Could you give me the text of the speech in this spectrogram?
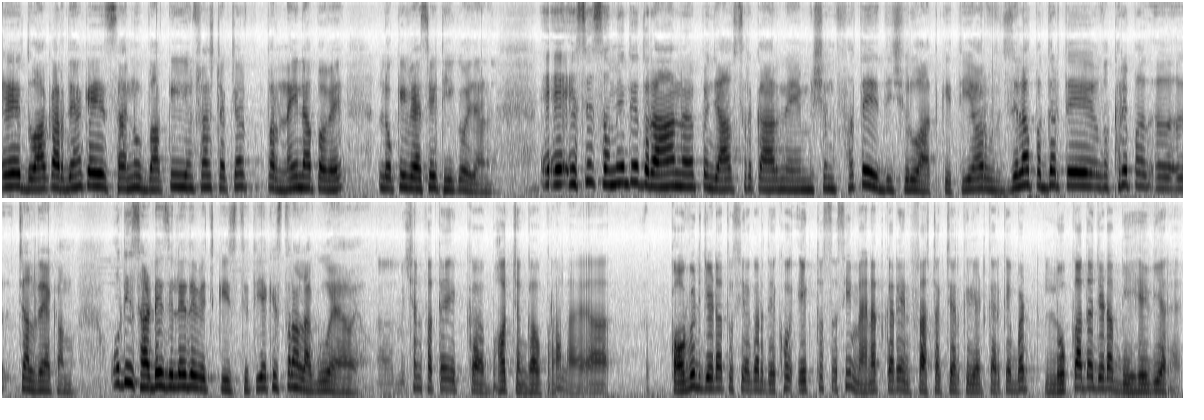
ਇਹ ਦੁਆ ਕਰਦੇ ਹਾਂ ਕਿ ਸਾਨੂੰ ਬਾਕੀ ਇਨਫਰਾਸਟ੍ਰਕਚਰ ਭਰਨਾ ਹੀ ਨਾ ਪਵੇ ਲੋਕੀ ਵੈਸੇ ਹੀ ਠੀਕ ਹੋ ਜਾਣ। ਇਹ ਇਸੇ ਸਮੇਂ ਦੇ ਦੌਰਾਨ ਪੰਜਾਬ ਸਰਕਾਰ ਨੇ ਮਿਸ਼ਨ ਫਤਿਹ ਦੀ ਸ਼ੁਰੂਆਤ ਕੀਤੀ ਹੈ ਔਰ ਜ਼ਿਲ੍ਹਾ ਪੱਧਰ ਤੇ ਵੱਖਰੇ ਚੱਲ ਰਿਹਾ ਕੰਮ। ਉਹਦੀ ਸਾਡੇ ਜ਼ਿਲ੍ਹੇ ਦੇ ਵਿੱਚ ਕੀ ਸਥਿਤੀ ਹੈ ਕਿਸ ਤਰ੍ਹਾਂ ਲਾਗੂ ਹੋਇਆ ਹੋਇਆ? ਮਿਸ਼ਨ ਫਤਿਹ ਇੱਕ ਬਹੁਤ ਚੰਗਾ ਉਪਰਾਲਾ ਹੈ। ਕੋਵਿਡ ਜਿਹੜਾ ਤੁਸੀਂ ਅਗਰ ਦੇਖੋ ਇੱਕ ਤਾਂ ਅਸੀਂ ਮਿਹਨਤ ਕਰੇ ਇਨਫਰਾਸਟ੍ਰਕਚਰ ਕ੍ਰੀਏਟ ਕਰਕੇ ਬਟ ਲੋਕਾਂ ਦਾ ਜਿਹੜਾ ਬਿਹੇਵੀਅਰ ਹੈ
